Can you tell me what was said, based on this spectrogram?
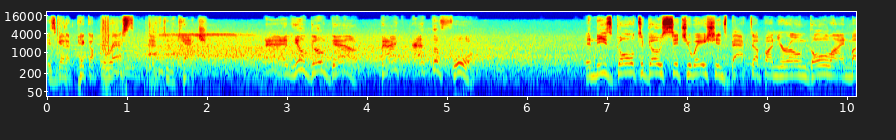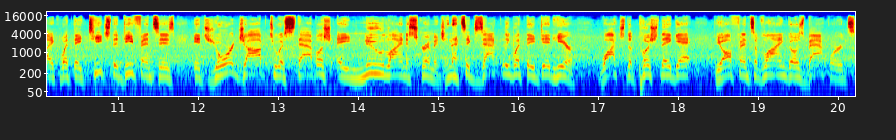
is going to pick up the rest after the catch. And he'll go down, back at the four. In these goal-to-go situations backed up on your own goal line, Mike, what they teach the defense is it's your job to establish a new line of scrimmage, and that's exactly what they did here. Watch the push they get. The offensive line goes backwards,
